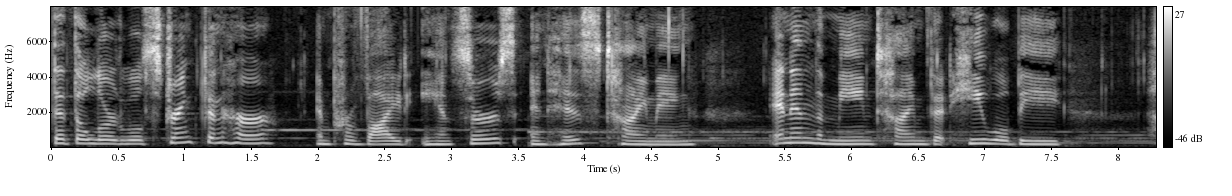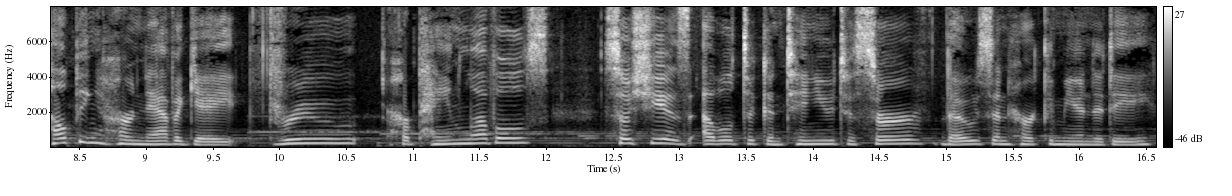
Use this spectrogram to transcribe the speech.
that the Lord will strengthen her and provide answers in His timing. And in the meantime, that He will be helping her navigate through her pain levels so she is able to continue to serve those in her community.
